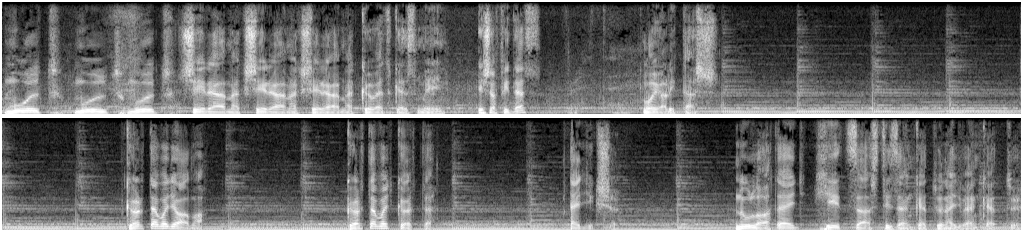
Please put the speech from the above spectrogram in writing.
Múlt, múlt, múlt, sérelmek, sérelmek, sérelmek, következmény. És a Fidesz? Lojalitás. Körte vagy alma? Körte vagy körte? Egyik se. 061 712 42.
